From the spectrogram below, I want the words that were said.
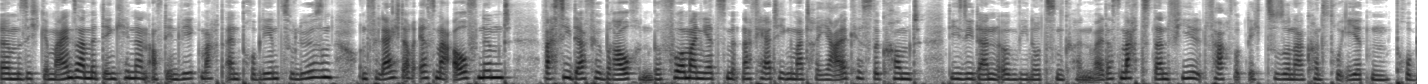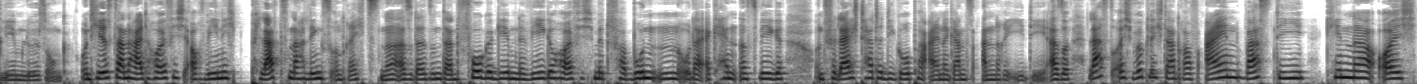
ähm, sich gemeinsam mit den Kindern auf den Weg macht, ein Problem zu lösen und vielleicht auch erstmal aufnimmt, was sie dafür brauchen, bevor man jetzt mit einer fertigen Materialkiste kommt, die sie dann irgendwie nutzen können. Weil das macht es dann vielfach wirklich zu so einer konstruierten Problemlösung. Und hier ist dann halt häufig auch wenig Platz nach links und rechts. Ne? Also da sind dann vorgegebene Wege häufig mit verbunden oder Erkenntniswege. Und vielleicht hatte die Gruppe eine ganz andere Idee. Also lasst euch wirklich darauf ein, was die Kinder euch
